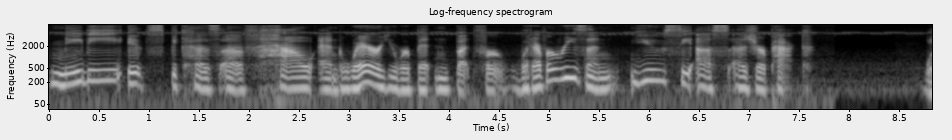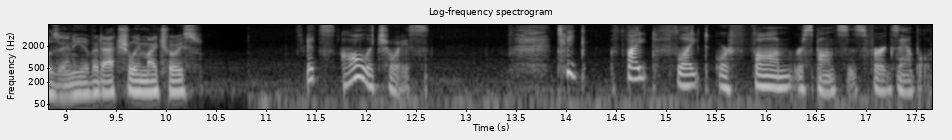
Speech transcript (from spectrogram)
Maybe it's because of how and where you were bitten, but for whatever reason, you see us as your pack. Was any of it actually my choice? It's all a choice. Take fight, flight, or fawn responses, for example.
